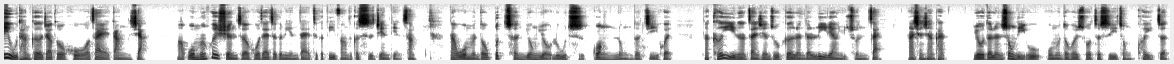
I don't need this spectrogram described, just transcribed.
第五堂课叫做“活在当下”啊，我们会选择活在这个年代、这个地方、这个时间点上。那我们都不曾拥有如此光荣的机会，那可以呢展现出个人的力量与存在。那想想看，有的人送礼物，我们都会说这是一种馈赠，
